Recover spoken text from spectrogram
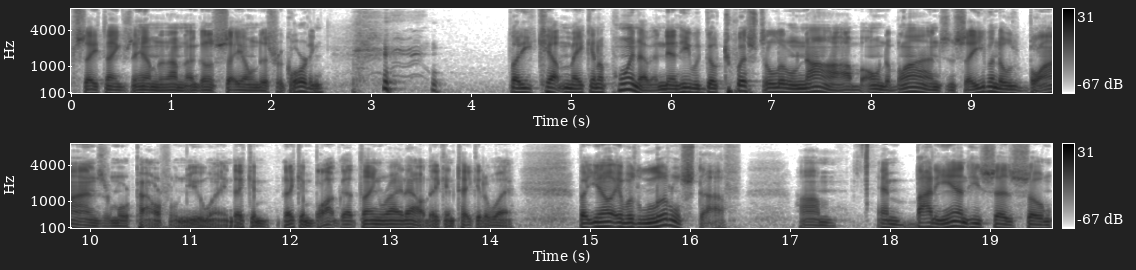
say things to him that I'm not going to say on this recording. but he kept making a point of it. And then he would go twist a little knob on the blinds and say, even those blinds are more powerful than you, Wayne. They can they can block that thing right out. They can take it away. But you know, it was little stuff. Um, and by the end, he says, so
